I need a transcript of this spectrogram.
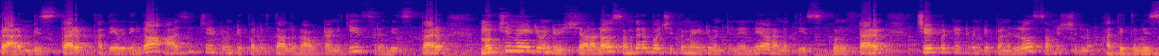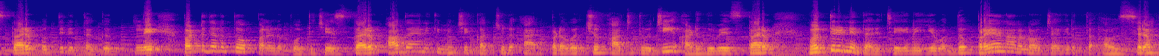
ప్రారంభిస్తారు. అదేవిధంగా ఆశించినటువంటి ఫలితాలు రావటానికి శ్రమిస్తారు. ముఖ్యమైనటువంటి విషయాలలో సందర్భోచితమైనటువంటి నిర్ణయాలను తీసుకుంటారు. చేపట్టినటువంటి పనుల్లో సమస్యలు అధిగమిస్తారు. ఒత్తిడి తగ్గుతుంది. పట్టుదలతో పనులు పూర్తి చేస్తారు. ఆదాయానికి మించి ఖర్చులు ఏర్పడవచ్చు. ఆచితూచి అడుగు వేస్తారు. ఒత్తిడిని దరి చేయనియ్యవద్దు ప్రయాణాలలో జాగ్రత్త అవసరం.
